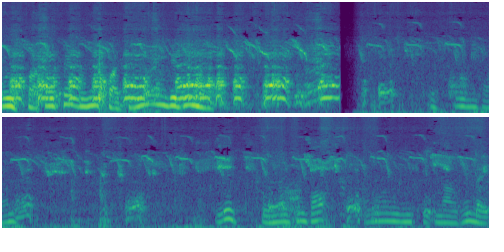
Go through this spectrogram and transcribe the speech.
Ui, quả to phết đúng quả trứng Việt đấy này. Không con. Ui, tổ này không có. Ui, tổ nào cũng đẻ.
